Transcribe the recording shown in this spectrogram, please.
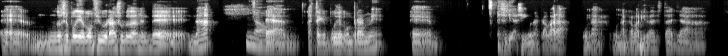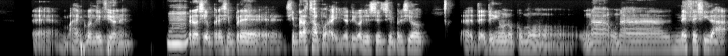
eh, no se podía configurar absolutamente nada, No. eh, hasta que pude comprarme, eh, eso ya sí, una cámara, una, una camarita estas ya eh, más en condiciones Ujú. pero siempre, siempre, siempre ha estado por ahí. Yo digo, yo sie- siempre he sido, eh, he tenido uno como una, una necesidad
